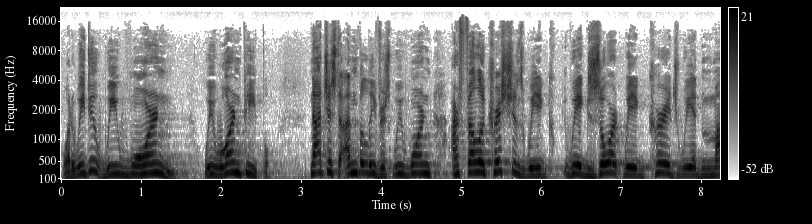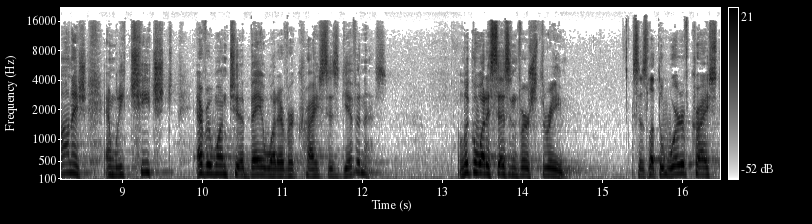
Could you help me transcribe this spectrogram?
what do we do? We warn. We warn people. Not just unbelievers, we warn our fellow Christians. We, we exhort, we encourage, we admonish, and we teach everyone to obey whatever Christ has given us. And look at what it says in verse 3. It says, Let the word of Christ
